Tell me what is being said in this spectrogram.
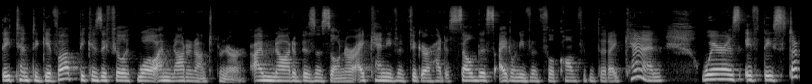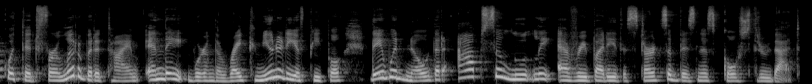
they tend to give up because they feel like, well, I'm not an entrepreneur, I'm not a business owner, I can't even figure out how to sell this, I don't even feel confident that I can. Whereas if they stuck with it for a little bit of time and they were in the right community of people, they would know that absolutely everybody that starts a business goes through that.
